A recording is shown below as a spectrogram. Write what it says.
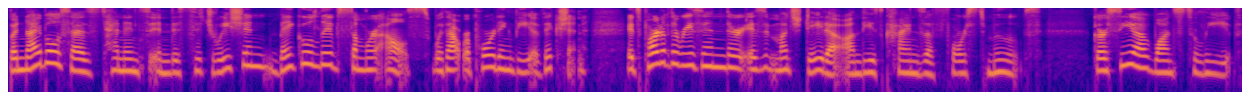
But Nibel says tenants in this situation may go live somewhere else without reporting the eviction. It's part of the reason there isn't much data on these kinds of forced moves. Garcia wants to leave.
